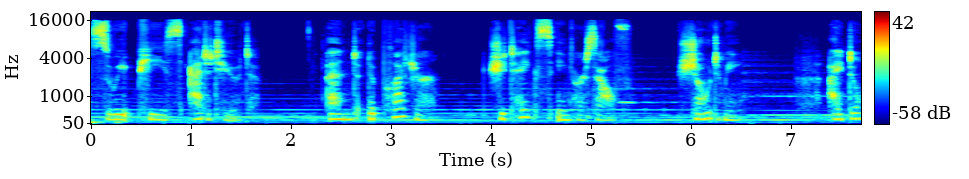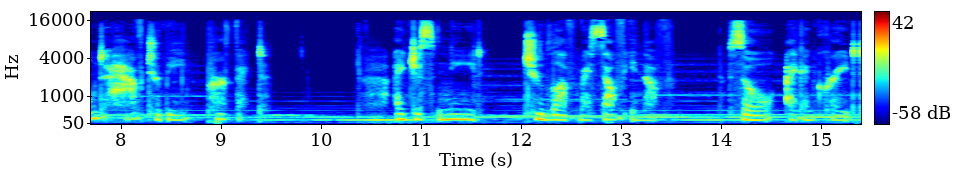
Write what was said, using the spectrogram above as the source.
Sweet Pea's attitude and the pleasure she takes in herself showed me I don't have to be perfect. I just need to love myself enough so I can create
